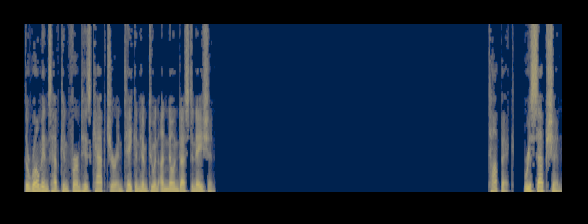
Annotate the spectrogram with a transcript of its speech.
The Romans have confirmed his capture and taken him to an unknown destination. Reception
